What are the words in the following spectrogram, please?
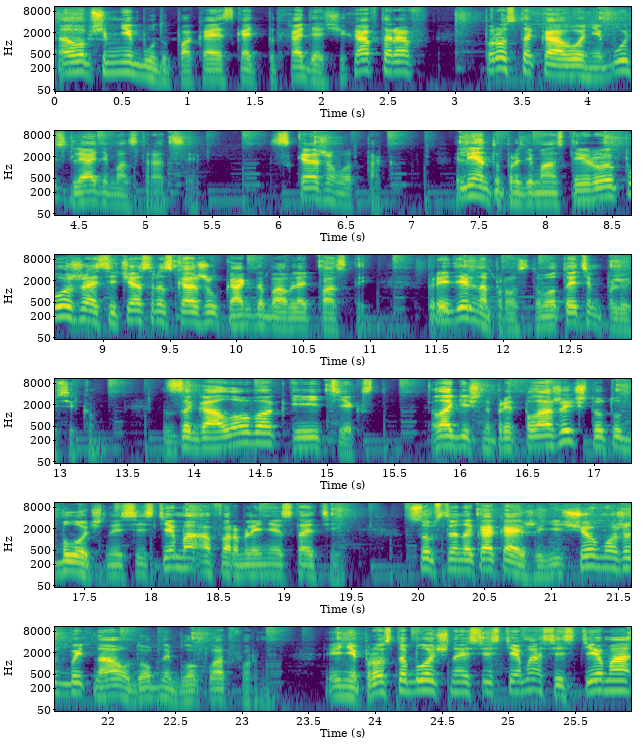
А, в общем, не буду пока искать подходящих авторов, просто кого-нибудь для демонстрации. Скажем вот так. Ленту продемонстрирую позже, а сейчас расскажу, как добавлять посты. Предельно просто, вот этим плюсиком. Заголовок и текст. Логично предположить, что тут блочная система оформления статей. Собственно, какая же еще может быть на удобной блок-платформе? И не просто блочная система, а система,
